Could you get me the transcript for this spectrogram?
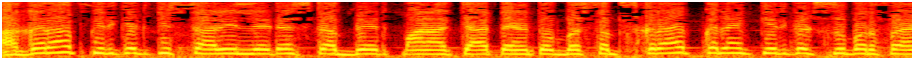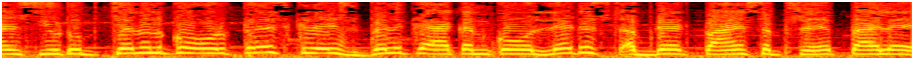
अगर आप क्रिकेट की सारी लेटेस्ट अपडेट पाना चाहते हैं तो बस सब्सक्राइब करें cricket super fans YouTube channel को और प्रेस करें इस बेल के आइकन को। लेटेस्ट अपडेट पाए सबसे पहले।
